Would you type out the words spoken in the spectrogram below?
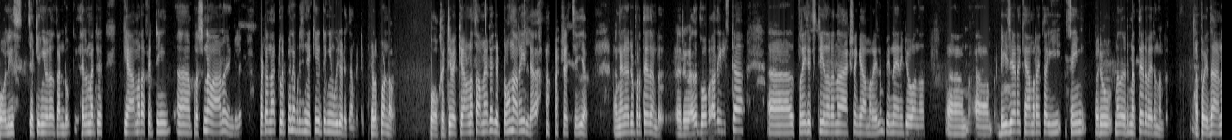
പോലീസ് ചെക്കിങ് വരെ കണ്ടു. ഹെൽമെറ്റ് ക്യാമറ ഫിറ്റിംഗ് പ്രശ്നമാണ് എങ്കിൽ പെട്ടെന്ന് ആ ക്ലിപ്പിനെ പിടിച്ച് ഞെക്കിയിട്ട് ഇങ്ങനെ ഊരിയെടുക്കാൻ പറ്റും. എളുപ്പമുണ്ടാവും. പോക്കറ്റ് വെക്കാനുള്ള സമയമൊക്കെ കിട്ടുമോന്ന് അറിയില്ല പക്ഷെ ചെയ്യാം. അങ്ങനെ ഒരു പ്രത്യേകത ഉണ്ട്. ഒരു അത് ഗോ അത് ഇൻസ്റ്റ ത്രീ സിക്സ്റ്റി എന്ന് പറയുന്ന ആക്ഷൻ ക്യാമറയിലും പിന്നെ എനിക്ക് തോന്നുന്നു ഡി ജെയുടെ ക്യാമറയൊക്കെ ഈ സെയിം ഒരു ഒരു മെത്തേഡ് വരുന്നുണ്ട്. അപ്പോൾ ഇതാണ്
